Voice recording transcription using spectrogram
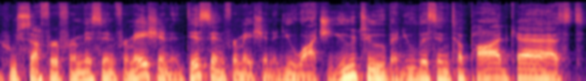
who suffer from misinformation and disinformation, and you watch YouTube and you listen to podcasts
